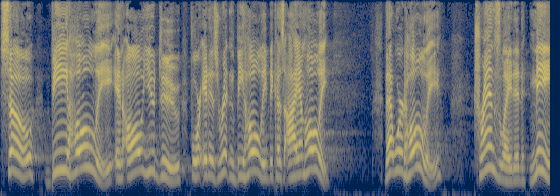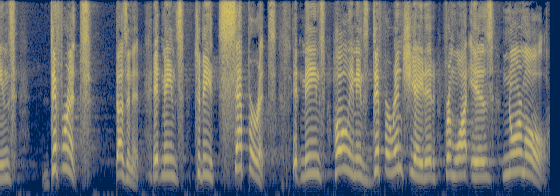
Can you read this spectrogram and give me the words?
so be holy in all you do, for it is written, be holy because I am holy." That word holy translated means different, doesn't it? It means to be separate. It means holy, means differentiated from what is normal.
